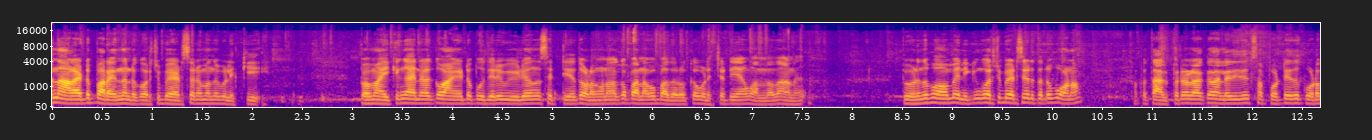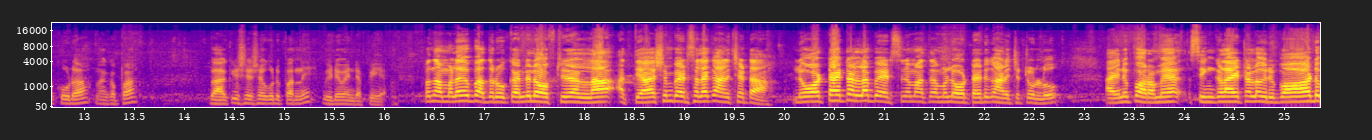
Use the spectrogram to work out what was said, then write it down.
നാളായിട്ട് പറയുന്നുണ്ട്. കുറച്ച് ബേഡ്സ് വരുമ്പോൾ ഒന്ന് വിളിക്കി. ഇപ്പോൾ മൈക്കും കാര്യങ്ങളൊക്കെ വാങ്ങിയിട്ട് പുതിയൊരു വീഡിയോ ഒന്ന് സെറ്റ് ചെയ്ത് തുടങ്ങണമെന്നൊക്കെ പറഞ്ഞപ്പോൾ ബദറുക്ക വിളിച്ചിട്ട് ഞാൻ വന്നതാണ്. ഇപ്പോൾ ഇവിടുന്ന് പോകുമ്പോൾ എനിക്കും കുറച്ച് ബേഡ്സ് എടുത്തിട്ട് പോകണം അപ്പോൾ താല്പര്യമുള്ളവർക്ക് നല്ല രീതിയിൽ സപ്പോർട്ട് ചെയ്ത് കൂടെ കൂടുക എന്നൊക്കെ ബാക്കി വിശേഷം കൂടി പറഞ്ഞ് വീഡിയോ വൈൻഡപ്പ് ചെയ്യാം. അപ്പോൾ നമ്മൾ ബദറൂഖാന്റെ ലോഫ്റ്റിലുള്ള അത്യാവശ്യം ബേഡ്സെല്ലാം കാണിച്ചിട്ടാ. ലോട്ടായിട്ടുള്ള ബേഡ്സിനെ മാത്രമേ നമ്മൾ ലോട്ടായിട്ട് കാണിച്ചിട്ടുള്ളൂ. അതിന് പുറമെ സിംഗിൾ ആയിട്ടുള്ള ഒരുപാട്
